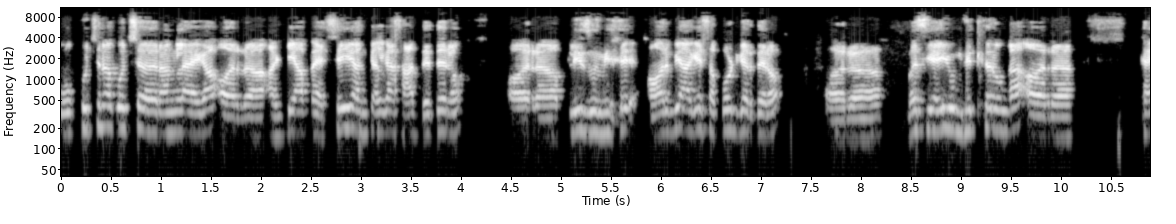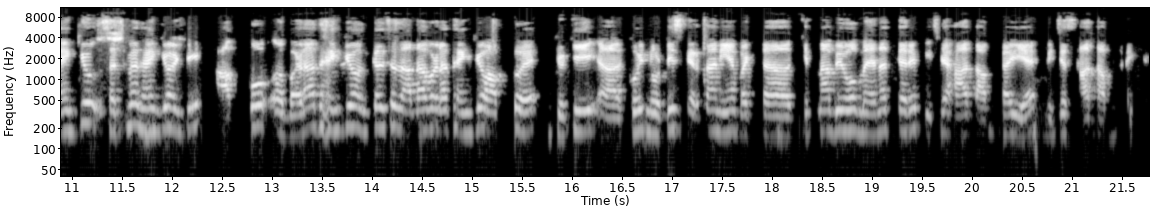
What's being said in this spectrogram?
वो कुछ ना कुछ रंग लाएगा और आंटी आप ऐसे ही अंकल का साथ देते रहो। और प्लीज़ उन्हें और भी आगे सपोर्ट करते रहो। और बस यही उम्मीद करूँगा और थैंक यू सच में थैंक यू आंटी। आपको बड़ा थैंक यू अंकल से ज़्यादा बड़ा थैंक यू आपको है क्योंकि uh, कोई नोटिस करता नहीं है बट uh, कितना भी वो मेहनत करे पीछे हाथ आपका ही है पीछे साथ आपका ही है।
